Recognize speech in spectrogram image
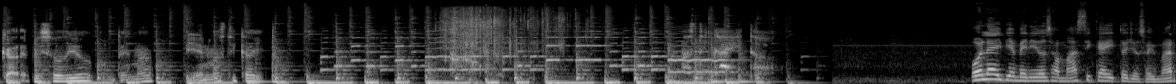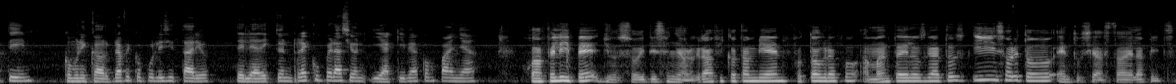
Cada episodio un tema bien masticadito. Masticadito. Hola y bienvenidos a Masticadito, yo soy Martín, comunicador gráfico publicitario, teleadicto en recuperación y aquí me acompaña Juan Felipe, yo soy diseñador gráfico también, fotógrafo, amante de los gatos y sobre todo entusiasta de la pizza.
